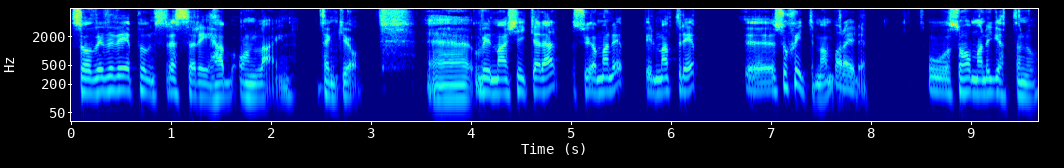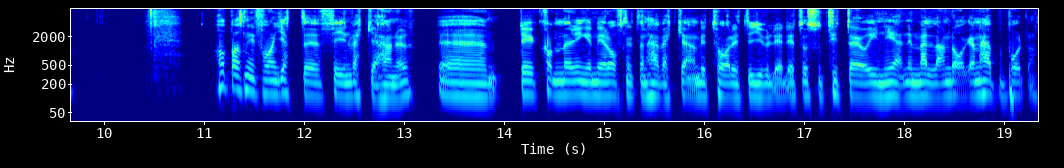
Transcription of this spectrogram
Så www.stressrehab online tänker jag. Eh, och vill man kika där så gör man det. Vill man inte det eh, så skiter man bara i det och så har man det gött ändå. Hoppas ni får en jättefin vecka här nu. Eh, det kommer inget mer avsnitt den här veckan. Vi tar lite julledigt och så tittar jag in igen i mellandagarna här på podden.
